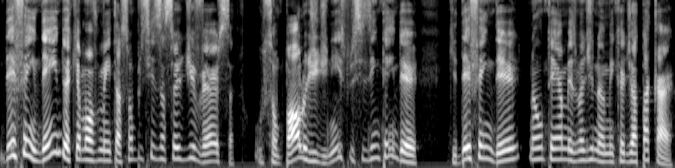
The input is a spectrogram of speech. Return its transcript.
Defendendo é que a movimentação precisa ser diversa. O São Paulo de Diniz precisa entender que defender não tem a mesma dinâmica de atacar.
